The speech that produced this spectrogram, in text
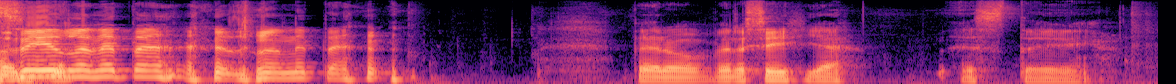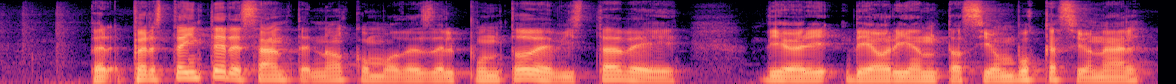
sí, es la neta, es la neta. Pero, pero sí, ya. Este. Pero, pero está interesante, ¿no? Como desde el punto de vista de, de, ori- de orientación vocacional.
